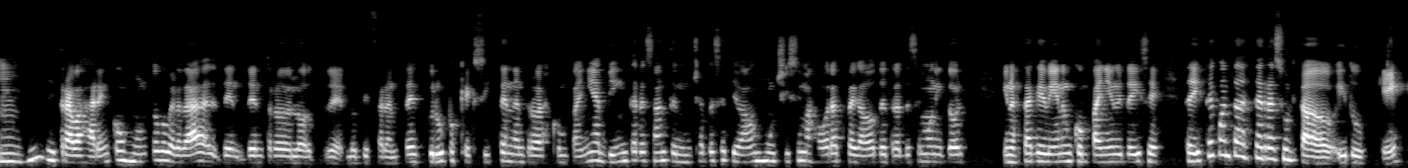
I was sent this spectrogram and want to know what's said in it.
Y trabajar en conjunto, ¿verdad? dentro de los, de los, diferentes grupos que existen dentro de las compañías, bien interesante. Muchas veces llevamos muchísimas horas pegados detrás de ese monitor y no está que viene un compañero y te dice, ¿te diste cuenta de este resultado? Y tú, ¿qué?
